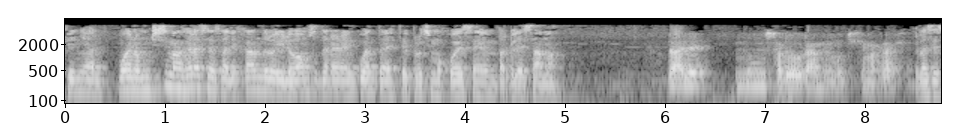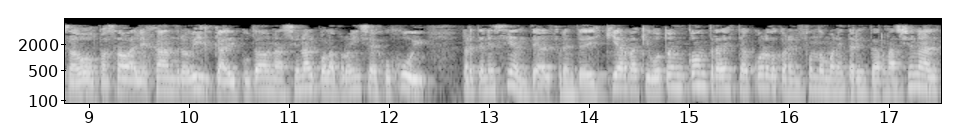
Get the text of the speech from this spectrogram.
Genial. Bueno, muchísimas gracias Alejandro y lo vamos a tener en cuenta este próximo jueves en Parque Lesama. Dale, un saludo grande, muchísimas gracias. Gracias a vos. Pasaba Alejandro Vilca, diputado nacional por la provincia de Jujuy, perteneciente al Frente de Izquierda, que votó en contra de este acuerdo con el Fondo Monetario Internacional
